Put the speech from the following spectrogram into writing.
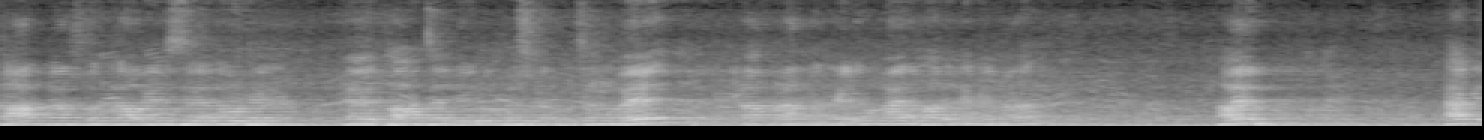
দাঁত ব্রাশ করতে হবে ছেলেতে উঠে খাওয়া চাইবে এগুলো পরিষ্কার পরিচ্ছন্ন হয়ে তারপর রান্না করে। এরকম মায়েরা ভাবেন নাকি আপনারা? ভাবেন হ্যাঁ কি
